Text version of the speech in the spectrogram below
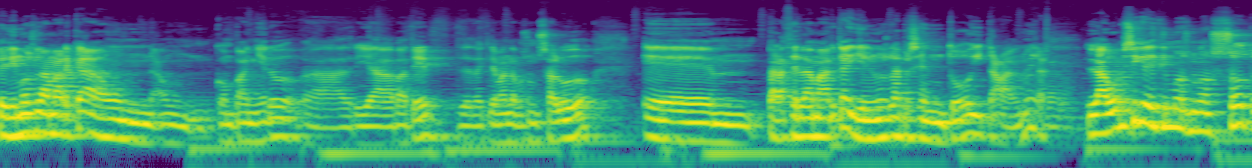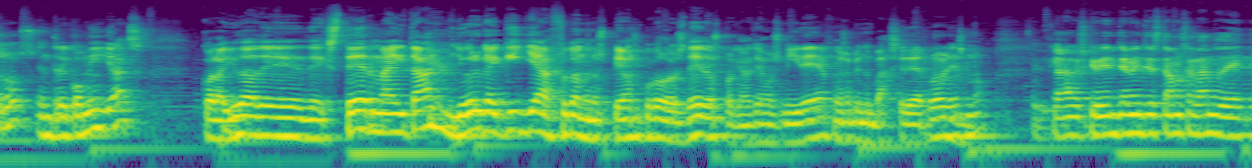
Pedimos la marca a un, a un compañero, a Adrià Batet, desde aquí le mandamos un saludo, eh, para hacer la marca y él nos la presentó y tal, ¿no? La web sí que la hicimos nosotros, entre comillas, con la ayuda de, de externa y tal, yo creo que aquí ya fue cuando nos pillamos un poco los dedos, porque no teníamos ni idea, fuimos aprendiendo base de errores, ¿no? Claro, es que evidentemente estamos hablando de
